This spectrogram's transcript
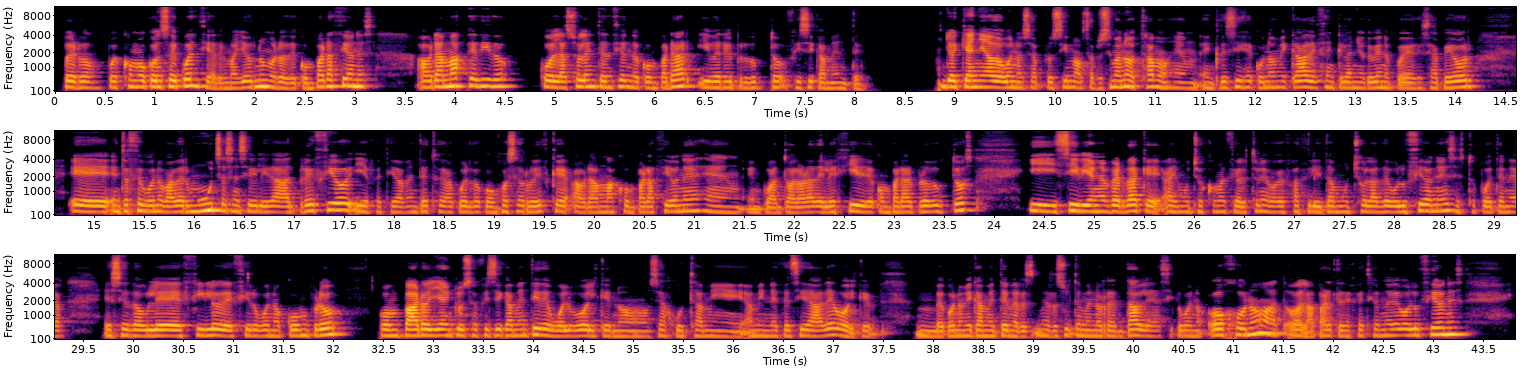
pues como consecuencia del mayor número de comparaciones, habrá más pedidos con la sola intención de comparar y ver el producto físicamente. Yo aquí añado, bueno, se aproxima, o se aproxima, no, estamos en, crisis económica, dicen que el año que viene puede que sea peor. Eh, entonces, bueno, va a haber mucha sensibilidad al precio y efectivamente estoy de acuerdo con José Ruiz que habrá más comparaciones en, en cuanto a la hora de elegir y de comparar productos. Y si bien es verdad que hay muchos comercios electrónicos que facilitan mucho las devoluciones, esto puede tener ese doble filo de decir, bueno, compro comparo ya incluso físicamente y devuelvo el que no se ajusta a, mi, a mis necesidades o el que mm, económicamente me, resulte menos rentable. Así que bueno, ojo ¿no? a toda la parte de gestión de devoluciones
